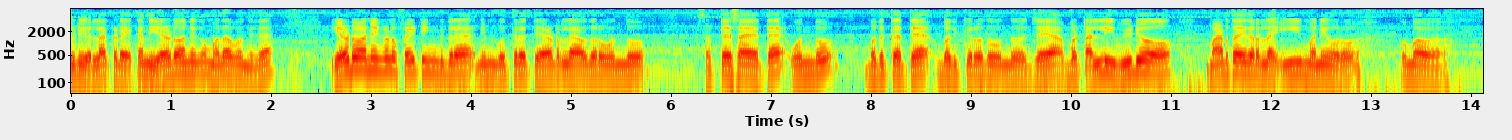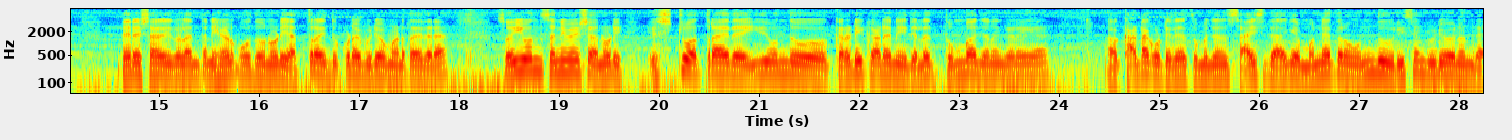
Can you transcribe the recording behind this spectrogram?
ವಿಡಿಯೋ ಎಲ್ಲ ಕಡೆ. ಯಾಕಂದರೆ ಎರಡು ಆನೆಗೂ ಮದ ಬಂದಿದೆ. ಎರಡು ಆನೆಗಳು ಫೈಟಿಂಗ್ ಬಿದ್ದರೆ ನಿಮ್ಗೆ ಗೊತ್ತಿರುತ್ತೆ, ಎರಡರಲ್ಲಿ ಯಾವುದಾದ್ರು ಒಂದು ಸತ್ತೇ ಸಾಯತ್ತೆ ಒಂದು ಬದುಕತ್ತೆ, ಬದುಕಿರೋದು ಒಂದು ಜಯ. ಬಟ್ ಅಲ್ಲಿ ವಿಡಿಯೋ ಮಾಡ್ತಾ ಇದ್ದಾರಲ್ಲ ಈ ಮನೆಯವರು, ತುಂಬ ಬೇರೆ ಶಾಲೆಗಳಂತಲೇ ಹೇಳ್ಬೋದು. ನೋಡಿ, ಹತ್ರ ಇದ್ದು ಕೂಡ ವಿಡಿಯೋ ಮಾಡ್ತಾ ಇದ್ದಾರೆ. ಸೊ ಈ ಒಂದು ಸನ್ನಿವೇಶ ನೋಡಿ, ಎಷ್ಟು ಹತ್ರ ಇದೆ. ಈ ಒಂದು ಕರಡಿ ಕಾಡನೇ ಇದೆಲ್ಲ ತುಂಬ ಜನಗಳಿಗೆ ಕಾಟ ಕೊಟ್ಟಿದೆ. ತುಂಬ ಜನ ಸಾಯಿಸಿದೆ. ಹಾಗೆ ಮೊನ್ನೆ ಥರ ಒಂದು ರೀಸೆಂಟ್ ವಿಡಿಯೋ ಏನಂದರೆ,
